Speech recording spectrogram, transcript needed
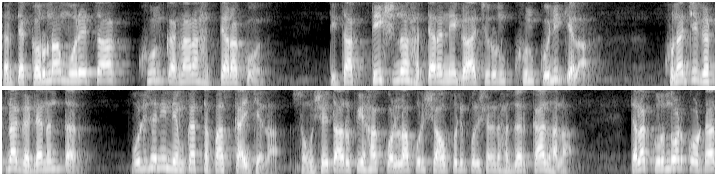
तर त्या करुणा मोरेचा खून करणारा हत्यारा कोण? तिचा तीक्ष्ण हत्याराने गळा चिरून खून कोणी केला? खुनाची घटना घडल्यानंतर पोलिसांनी नेमका तपास काय केला? संशयित आरोपी हा कोल्हापूर शाहूपुरी पोलीस ठाण्यात हजर का झाला? त्याला कुरुंदवाड कोर्टात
